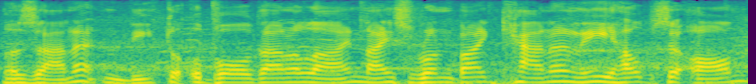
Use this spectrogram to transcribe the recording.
Hosannah, neat little ball down the line. Nice run by Cannon. He helps it on.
